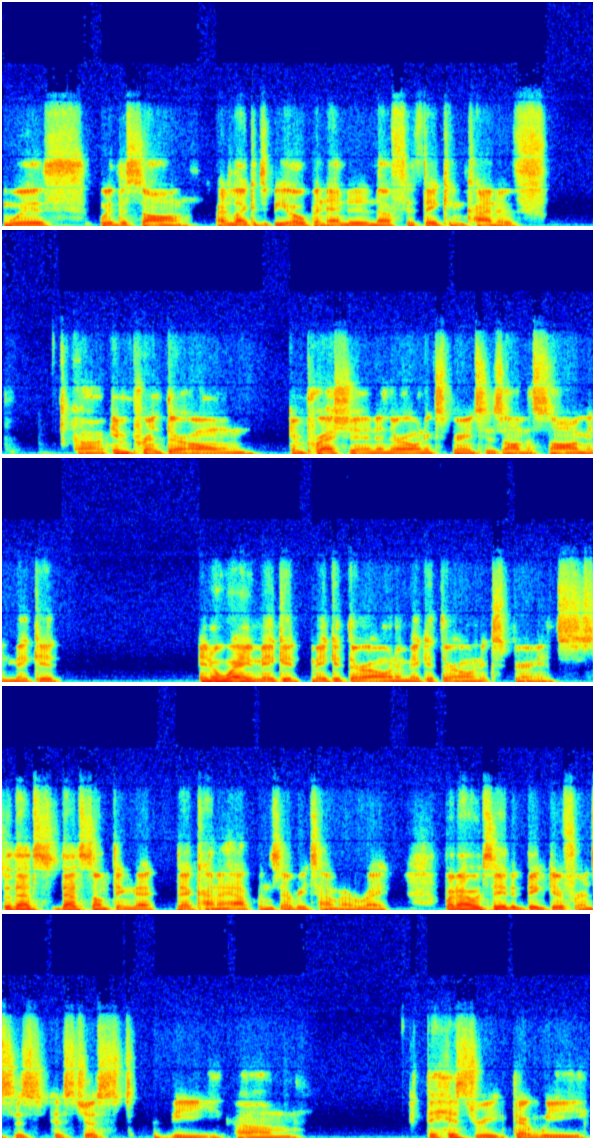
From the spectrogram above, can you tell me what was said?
with with the song. I'd like it to be open ended enough that they can kind of uh, imprint their own impression and their own experiences on the song and make it in a way make it make it their own and make it their own experience. So that's that's something that that kind of happens every time i write. But i would say the big difference is is just the um the history that we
